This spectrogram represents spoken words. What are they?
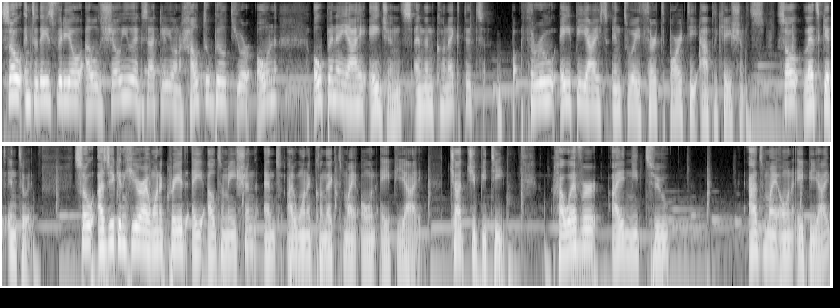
So in today's video, I will show you exactly on how to build your own OpenAI agents and then connect it through APIs into a third-party applications. So let's get into it. So as you can hear, I want to create a automation and I want to connect my own API, ChatGPT. However, I need to add my own API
